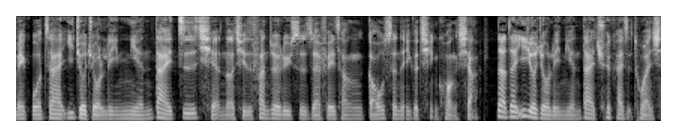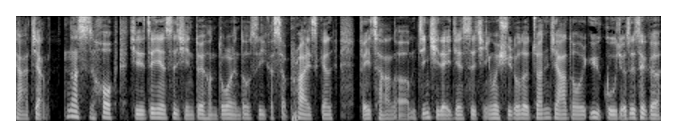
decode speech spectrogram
美国在一九九零年代之前呢，其实犯罪率是在非常高升的一个情况下，那在一九九零年代却开始突然下降。那时候，其实这件事情对很多人都是一个 surprise 跟非常呃惊奇的一件事情，因为许多的专家都预估，就是这个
